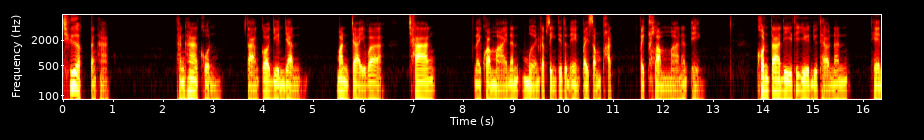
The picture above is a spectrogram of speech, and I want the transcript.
เชือกต่างหาก ทั้งห้าคนต่างก็ยืนยัน มั่นใจว่า ช้างในความหมายนั้นเหมือนกับสิ่งที่ตนเองไปสัมผัสไปคลำมานั่นเอง คนตาดีที่ยืนอยู่แถวนั้น เห็น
